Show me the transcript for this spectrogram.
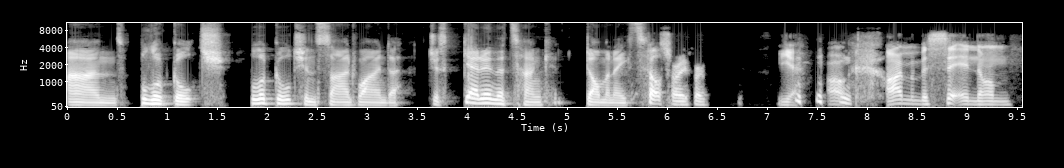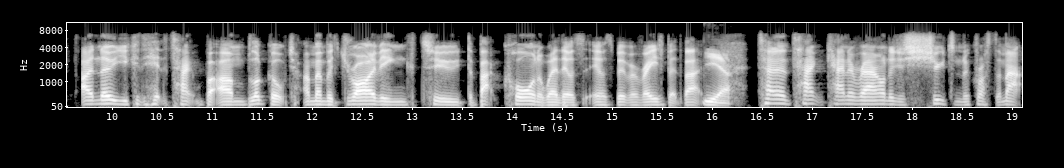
and Blood Gulch, Blood Gulch and Sidewinder. Just get in the tank, dominate. Felt sorry for him. Yeah. Oh, I remember sitting on. I know you could hit the tank, but um, Blood Gulch. I remember driving to the back corner where there was it was a bit of a raised bit at the back, Yeah. turning the tank can around and just shooting across the map.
